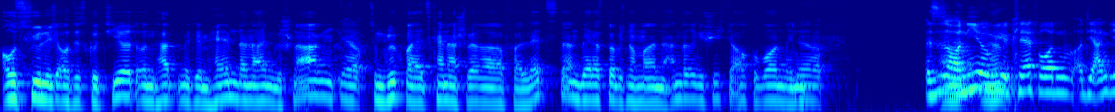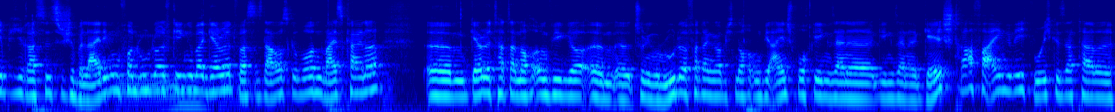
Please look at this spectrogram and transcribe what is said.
ausführlich auch diskutiert und hat mit dem Helm dann nach ihm geschlagen. Ja. Zum Glück war jetzt keiner schwerer verletzt. Dann wäre das, glaube ich, nochmal eine andere Geschichte auch geworden, wenn Ja. Es ist auch nie irgendwie ja. geklärt worden, die angebliche rassistische Beleidigung von Rudolph gegenüber Garrett. Was ist daraus geworden, weiß keiner. Ähm, Garrett hat dann noch irgendwie, ge- ähm, äh, Entschuldigung, Rudolph hat dann, glaube ich, noch irgendwie Einspruch gegen seine, gegen seine Geldstrafe eingelegt, wo ich gesagt habe,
